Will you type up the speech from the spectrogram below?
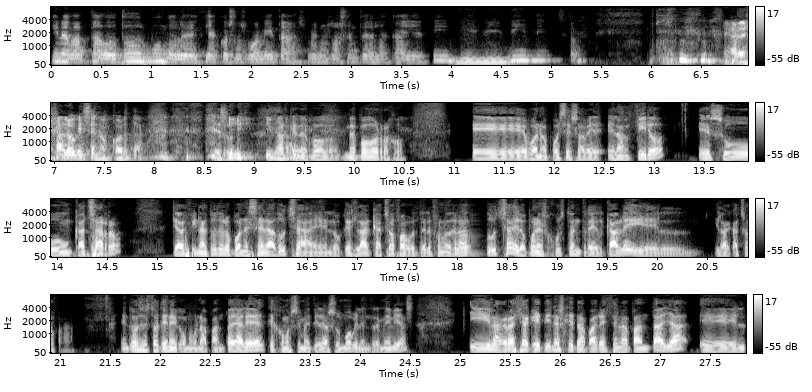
Inadaptado, todo el mundo le decía cosas bonitas, menos la gente de la calle. Venga, déjalo que se nos corta. Eso, que me pongo, me pongo rojo. Eh, bueno, pues eso, a ver, el Anfiro es un cacharro que al final tú te lo pones en la ducha, en lo que es la alcachofa o el teléfono de la ducha, y lo pones justo entre el cable y, el, y la alcachofa. Entonces esto tiene como una pantalla LED, que es como si metieras un móvil entre medias, y la gracia que tiene es que te aparece en la pantalla el,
